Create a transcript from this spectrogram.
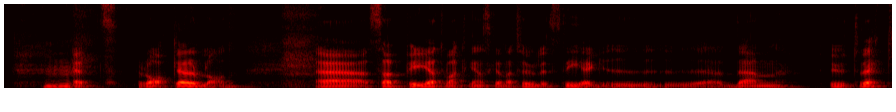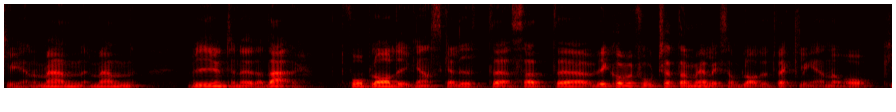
ett rakare blad. Eh, så att P1 vart ett ganska naturligt steg i, i eh, den utvecklingen. Men, men vi är ju inte nöjda där. Två blad är ju ganska lite. Så att eh, vi kommer fortsätta med liksom bladutvecklingen och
